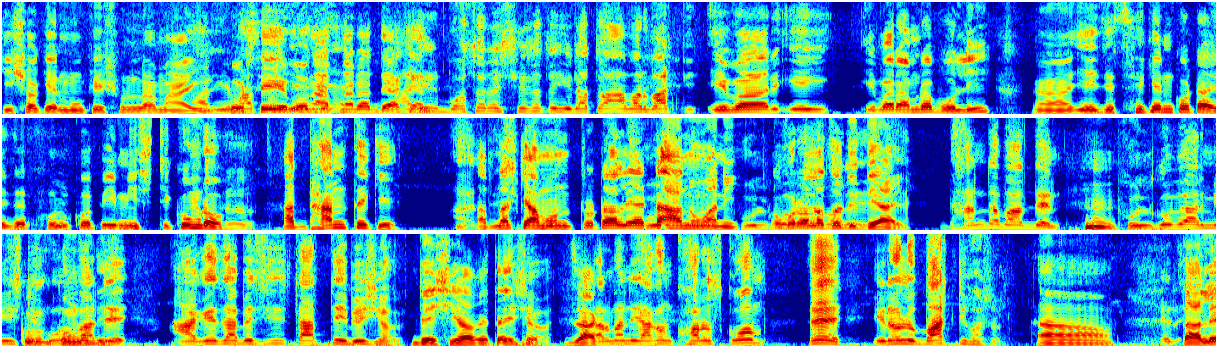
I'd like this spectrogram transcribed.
কৃষকের মুখে শুনলাম আয় করছে এবং আপনারা দেখেন। বছরের শেষে তো এটা তো আবার বাড়তি। এবার এই এবার আমরা বলি এই যে সেকেন্ড কোটায় যে ফুলকপি মিষ্টি কুমড়ো হ্যাঁ। আর ধান থেকে আপনার কেমন টোটাল একটা আনুমানিক? ওপরওয়ালা যদি দেয়। ধানটা বাদ দেন ফুলকপি আর মিষ্টি কুম- কুমড়ো বাদে আগে যা বেশি তার থেকে বেশি হবে। বেশি হবে তাই তো? যাক। তার মানে এখন খরচ কম হ্যাঁ এটা হলো বাড়তি ফসল। হ্যাঁ। তাহলে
